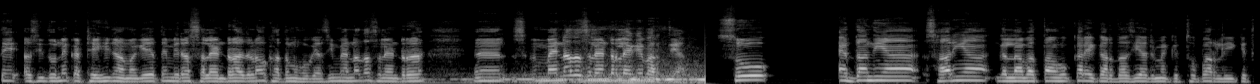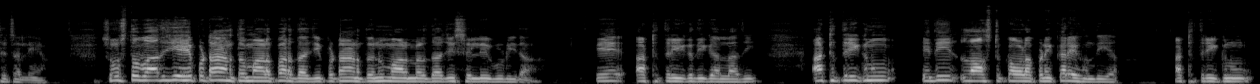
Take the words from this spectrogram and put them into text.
ਤੇ ਅਸੀਂ ਦੋਨੇ ਇਕੱਠੇ ਹੀ ਜਾਵਾਂਗੇ ਤੇ ਮੇਰਾ ਸਿਲੰਡਰ ਆ ਜਿਹੜਾ ਉਹ ਖਤਮ ਹੋ ਗਿਆ ਸੀ। ਮੈਂ ਇਹਨਾਂ ਦਾ ਸਿਲੰਡਰ ਮੈਂ ਇਹਨਾਂ ਦਾ ਸਿਲੰਡਰ ਲੈ ਕੇ ਵਰਤਿਆ। ਸੋ ਐਦਾਂ ਦੀਆਂ ਸਾਰੀਆਂ ਗੱਲਾਂ ਬਾਤਾਂ ਉਹ ਘਰੇ ਕਰਦਾ ਸੀ, ਅੱਜ ਮੈਂ ਕਿੱਥੋਂ ਭਰ ਲਈ, ਕਿੱਥੇ ਚੱਲੇ ਆ। ਸੋ ਉਸ ਤੋਂ ਬਾਅਦ ਜੀ ਇਹ ਪਟਾਣ ਤੋਂ ਮਾਲ ਭਰਦਾ ਜੀ ਪਟਾਣ ਤੋਂ ਇਹਨੂੰ ਮਾਲ ਮਿਲਦਾ ਜੀ ਸਿੱਲੀਗੁੜੀ ਦਾ। ਇਹ 8 ਤਰੀਕ ਦੀ ਗੱਲ ਆ ਜੀ। 8 ਤਰੀਕ ਨੂੰ ਇਹਦੀ ਲਾਸਟ ਕਾਲ ਆਪਣੇ ਘਰੇ ਹੁੰਦੀ ਆ। 8 ਤਰੀਕ ਨੂੰ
